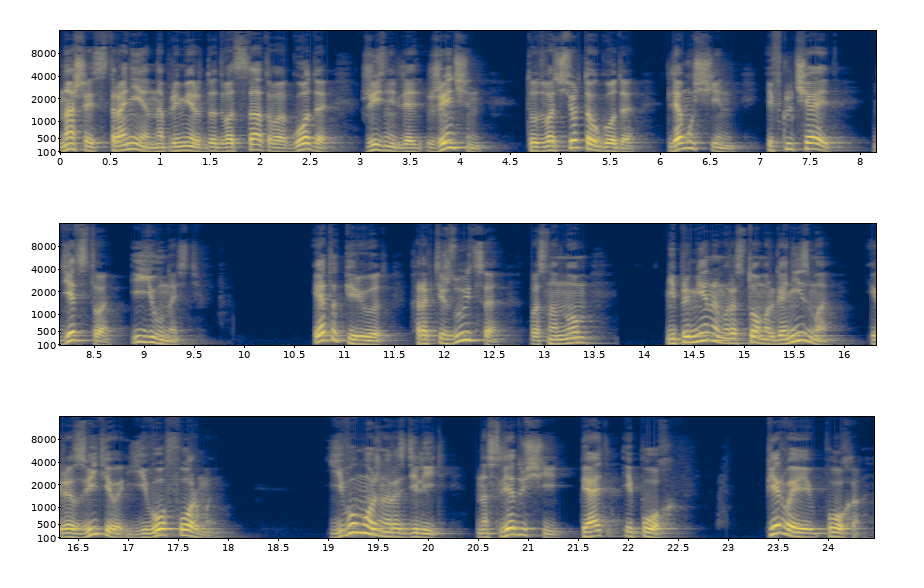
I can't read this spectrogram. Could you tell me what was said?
в нашей стране, например, до 20 года жизни для женщин, до 24 года для мужчин и включает детство и юность. Этот период характеризуется в основном непремерным ростом организма и развитием его формы. Его можно разделить на следующие пять эпох. Первая эпоха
